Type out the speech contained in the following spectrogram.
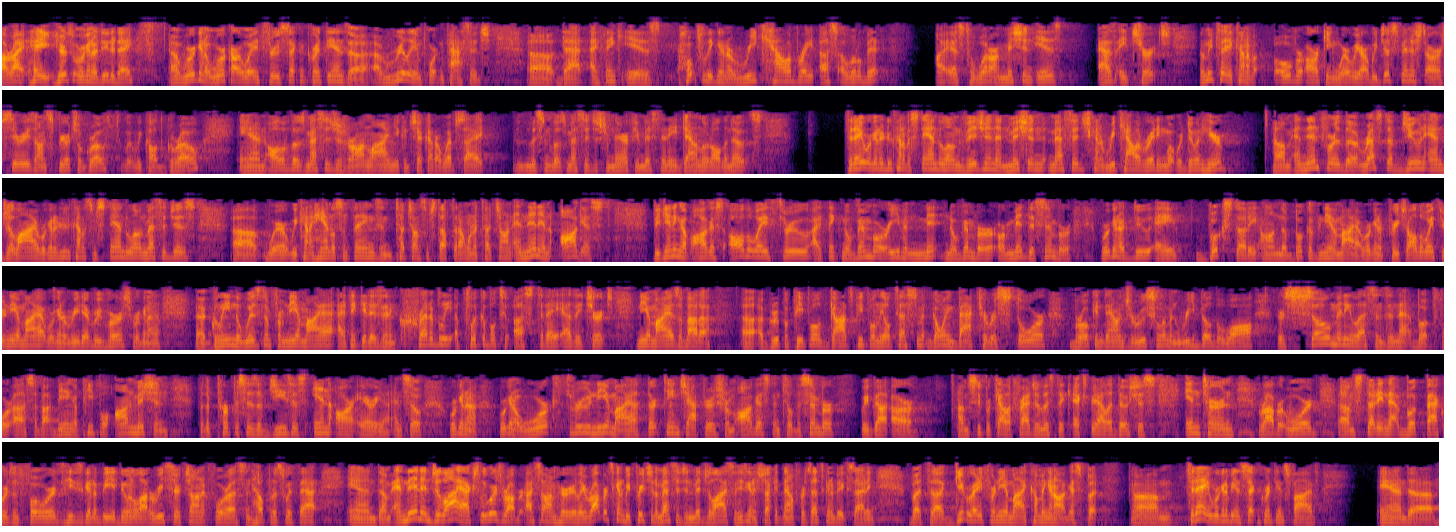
All right. Hey, here's what we're going to do today. Uh, we're going to work our way through Second Corinthians, a, a, really important passage uh, that I think is hopefully going to recalibrate us a little bit uh, as to what our mission is as a church. Let me tell you kind of overarching where we are. We just finished our series on spiritual growth, what we called Grow. And all of those messages are online. You can check out our website, listen to those messages from there. If you missed any, download all the notes. Today we're going to do kind of a standalone vision and mission message, kind of recalibrating what we're doing here. Um, and then for the rest of June and July, we're going to do kind of some standalone messages uh, where we kind of handle some things and touch on some stuff that I want to touch on. And then in August, beginning of August all the way through, I think, November or even mid November or mid December, we're going to do a book study on the book of Nehemiah. We're going to preach all the way through Nehemiah. We're going to read every verse. We're going to uh, glean the wisdom from Nehemiah. I think it is incredibly applicable to us today as a church. Nehemiah is about a a group of people, God's people in the Old Testament, going back to restore broken down Jerusalem and rebuild the wall. There's so many lessons in that book for us about being a people on mission for the purposes of Jesus in our area. And so we're gonna, we're gonna work through Nehemiah, 13 chapters from August until December. We've got our um, supercalifragilisticexpialidocious intern, Robert Ward, um, studying that book backwards and forwards. He's going to be doing a lot of research on it for us and helping us with that. And um, and then in July, actually, where's Robert? I saw him here earlier. Robert's going to be preaching a message in mid-July, so he's going to shuck it down for us. That's going to be exciting. But uh, get ready for Nehemiah coming in August. But um, today we're going to be in 2 Corinthians 5. And uh,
